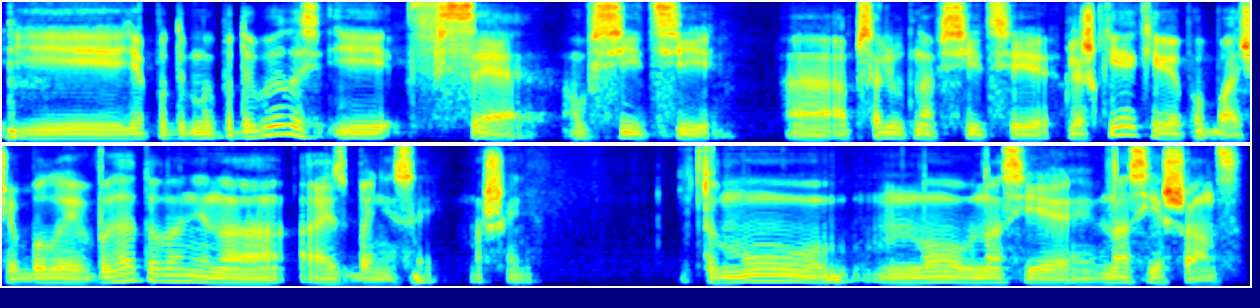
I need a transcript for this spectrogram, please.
І я ми подивились, і все, всі ці, е, абсолютно всі ці пляшки, які я побачив, були виготовлені на ASB Nisei машині. Тому ну, в нас є, в нас є шанс.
